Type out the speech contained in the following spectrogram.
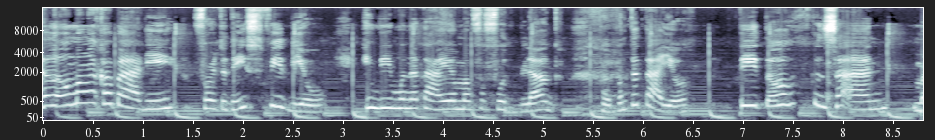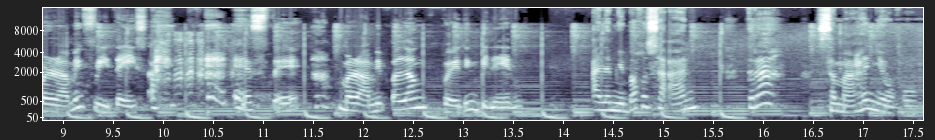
Hello mga kabady! For today's video, hindi muna tayo magfo-food vlog. Pupunta tayo dito kung saan maraming free days. Ay, este, marami palang pwedeng bilhin. Alam niyo ba kung saan? Tara, samahan niyo ko.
